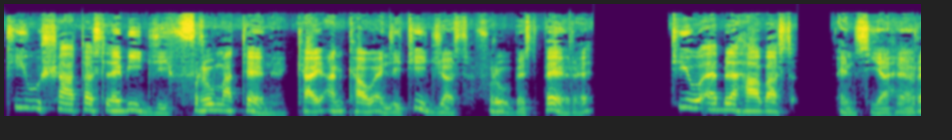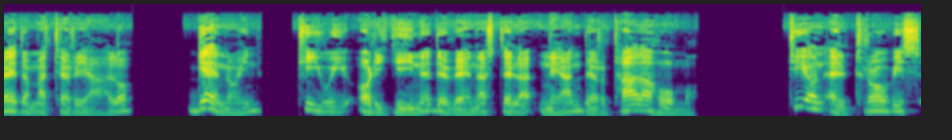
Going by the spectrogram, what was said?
Ciu shatas levigi fru matene, cae ancau enlitigas fru vespere, tiu eble havas en sia hereda materialo genoin ciui origine devenas de la neandertala homo. Tion el trovis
